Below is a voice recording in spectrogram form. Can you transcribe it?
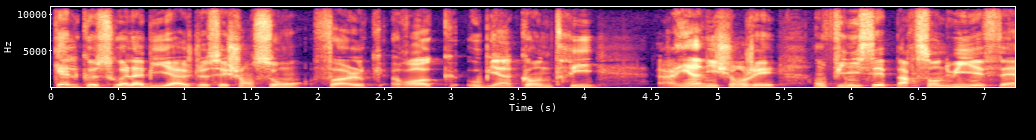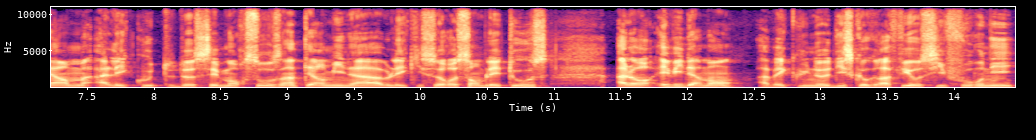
quel que soit l'habillage de ses chansons, folk, rock ou bien country, rien n'y changeait. On finissait par s'ennuyer ferme à l'écoute de ces morceaux interminables et qui se ressemblaient tous. Alors évidemment, avec une discographie aussi fournie,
